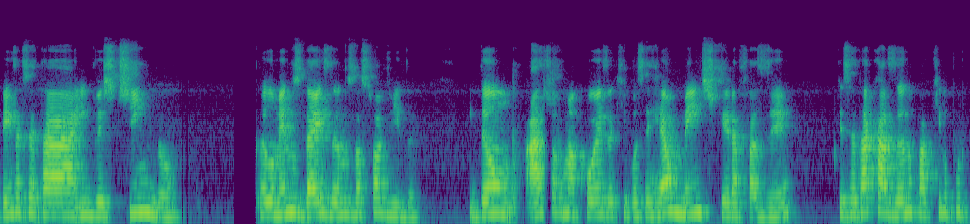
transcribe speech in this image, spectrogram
Pensa que você está investindo pelo menos 10 anos da sua vida. Então, acha alguma coisa que você realmente queira fazer, porque você está casando com aquilo por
